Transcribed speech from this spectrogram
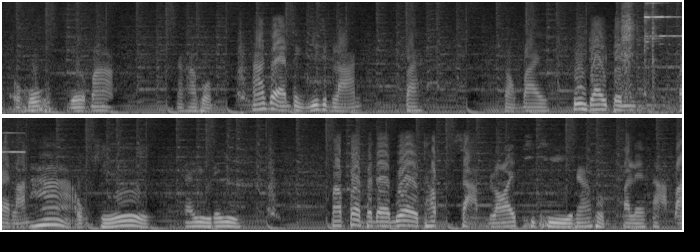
ดโอ้โห เยอะมาก นะครับผมห้าแสนถึงยี่สิบล้านไปสองใบอุ้ได้เป็นแปดล้านห้าโอเค ได้อยู่ได้อยู่ มาเปิดประเดิมด้วยท็อปสามร้อยทีทีนะครับผมไปเลยสามใบ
